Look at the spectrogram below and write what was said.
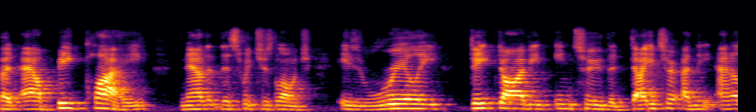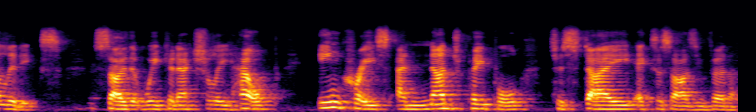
But our big play now that the switch is launched is really deep diving into the data and the analytics so that we can actually help increase and nudge people to stay exercising further.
